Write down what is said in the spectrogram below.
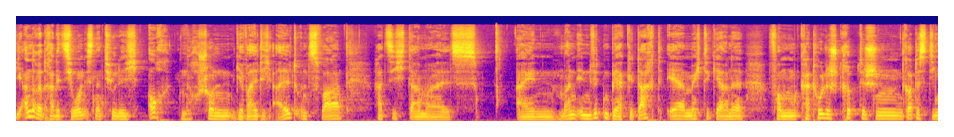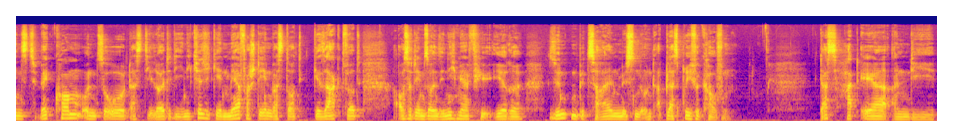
Die andere Tradition ist natürlich auch noch schon gewaltig alt und zwar hat sich damals ein Mann in Wittenberg gedacht, er möchte gerne vom katholisch-kryptischen Gottesdienst wegkommen und so, dass die Leute, die in die Kirche gehen, mehr verstehen, was dort gesagt wird. Außerdem sollen sie nicht mehr für ihre Sünden bezahlen müssen und Ablassbriefe kaufen. Das hat er an die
